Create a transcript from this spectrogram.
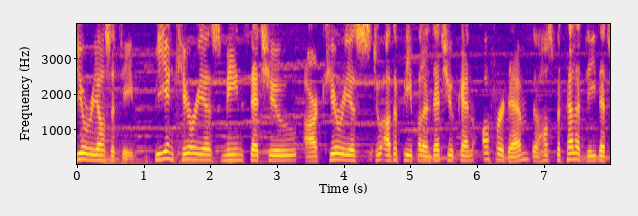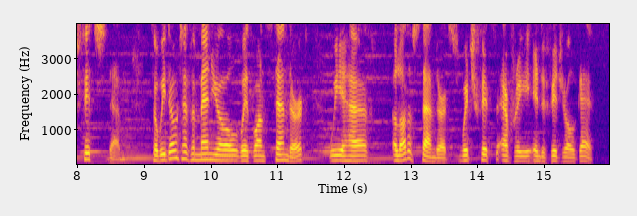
Curiosity being curious means that you are curious to other people and that you can offer them the hospitality that fits them. So we don't have a manual with one standard. We have a lot of standards which fits every individual guest.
